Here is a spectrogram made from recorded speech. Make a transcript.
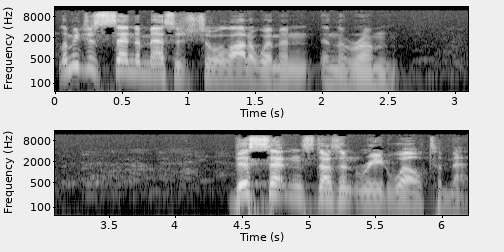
Let me just send a message to a lot of women in the room. This sentence doesn't read well to men.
